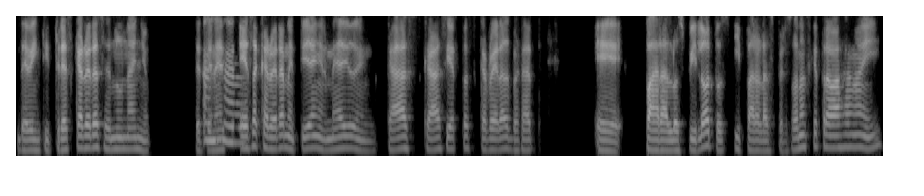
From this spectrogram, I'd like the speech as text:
de 23 carreras en un año, de tener esa carrera metida en el medio en cada, cada ciertas carreras, ¿verdad? Eh, para los pilotos y para las personas que trabajan ahí,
